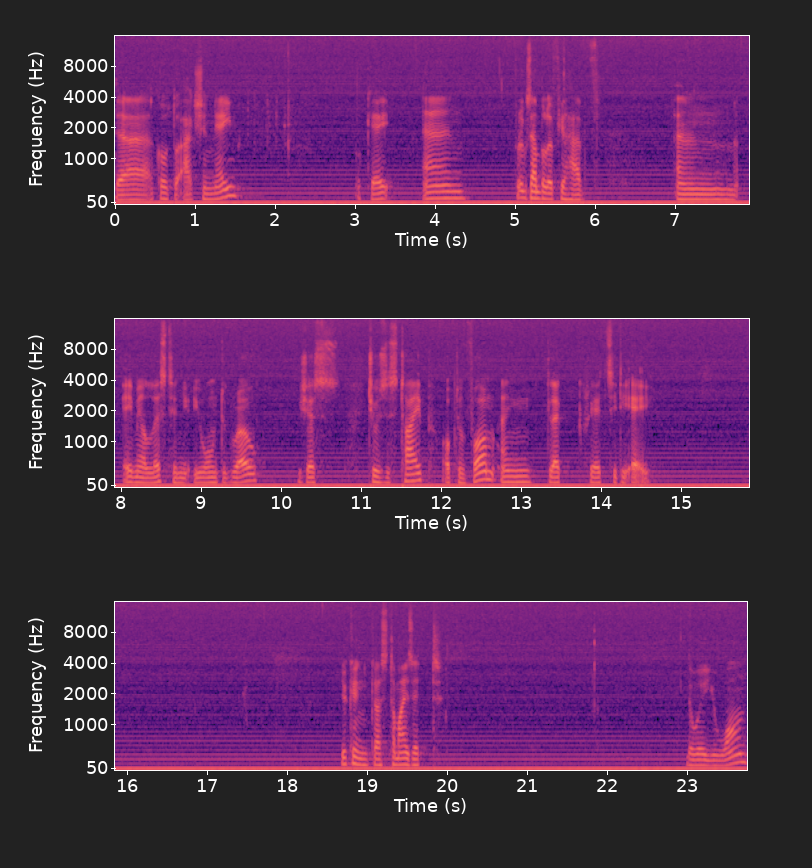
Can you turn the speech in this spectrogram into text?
the call to action name. Okay and for example if you have an email list and you want to grow you just choose this type opt-in form and click create CTA you can customize it the way you want.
